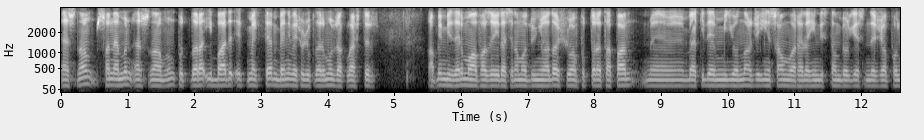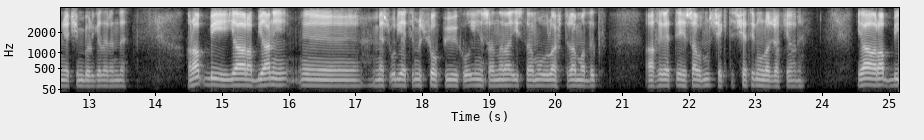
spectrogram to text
Esnam, sanemun esnamın putlara ibadet etmekten beni ve çocuklarımı uzaklaştır. Rabbim bizleri muhafaza eylesin ama dünyada şu an putlara tapan e, belki de milyonlarca insan var. Hele Hindistan bölgesinde, Japonya, Çin bölgelerinde. Rabbi, Ya Rabbi yani e, mesuliyetimiz çok büyük. O insanlara İslam'ı ulaştıramadık. Ahirette hesabımız çetin olacak yani. Ya Rabbi,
